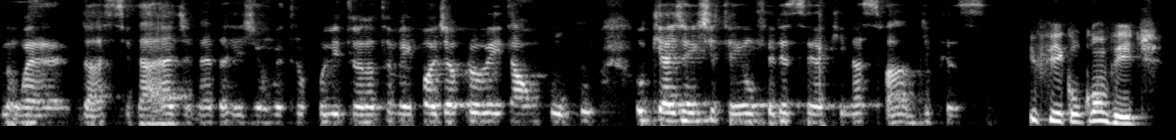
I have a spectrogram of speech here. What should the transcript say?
não é da cidade, né, da região metropolitana, também pode aproveitar um pouco o que a gente tem a oferecer aqui nas fábricas. E fica o convite,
